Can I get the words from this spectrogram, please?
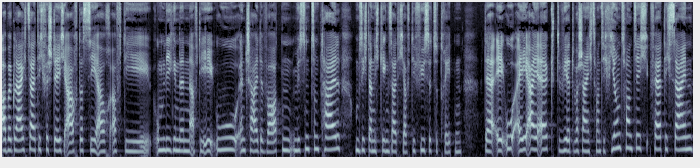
Aber gleichzeitig verstehe ich auch, dass sie auch auf die umliegenden, auf die EU-Entscheide warten müssen zum Teil, um sich dann nicht gegenseitig auf die Füße zu treten. Der EU AI Act wird wahrscheinlich 2024 fertig sein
